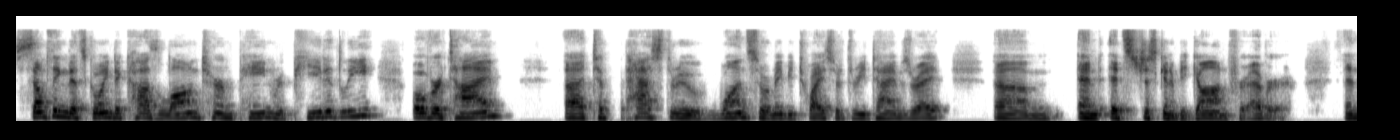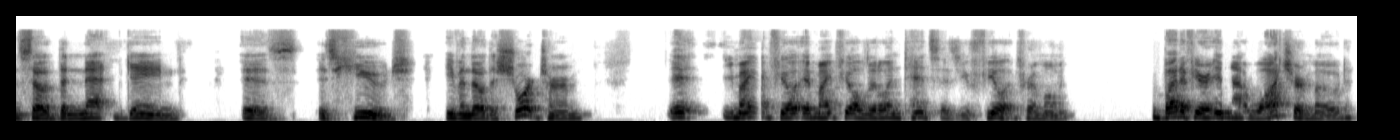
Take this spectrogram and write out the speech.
something that's going to cause long term pain repeatedly over time uh, to pass through once or maybe twice or three times, right? Um, and it's just going to be gone forever. And so the net gain is is huge, even though the short term, it you might feel it might feel a little intense as you feel it for a moment. But if you're in that watcher mode,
